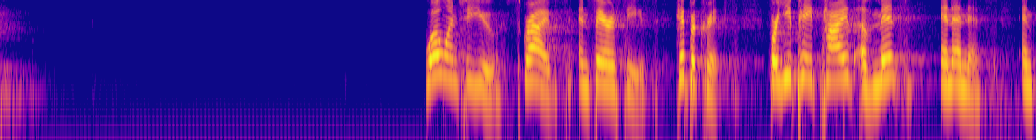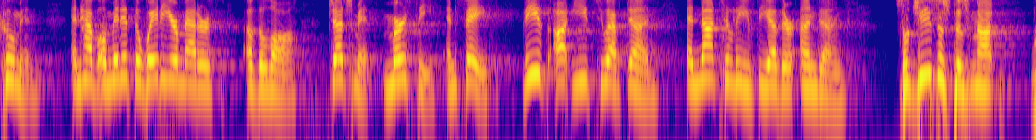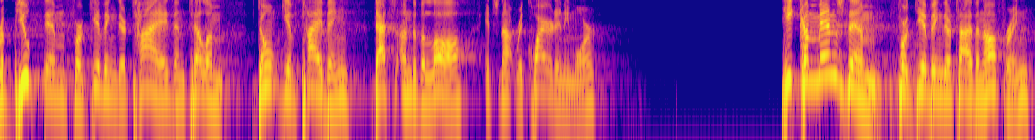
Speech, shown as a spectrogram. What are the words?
Woe unto you, scribes and Pharisees, hypocrites, for ye pay tithe of mint and anise and cumin, and have omitted the weightier matters of the law judgment, mercy, and faith. These ought ye to have done, and not to leave the other undone. So Jesus does not rebuke them for giving their tithe and tell them, don't give tithing. That's under the law, it's not required anymore. He commends them for giving their tithe and offering,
